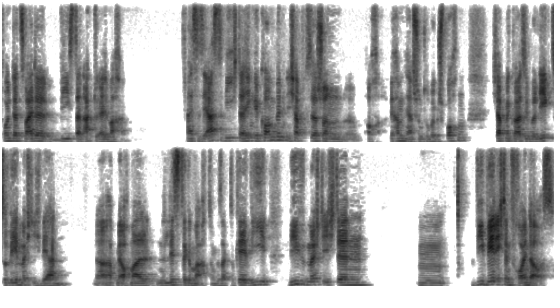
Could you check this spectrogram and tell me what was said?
Und der zweite, wie ich es dann aktuell mache. Also das erste, wie ich dahin gekommen bin, ich habe es ja schon äh, auch, wir haben ja schon drüber gesprochen, ich habe mir quasi überlegt, zu wem möchte ich werden. Ja, habe mir auch mal eine Liste gemacht und gesagt, okay, wie, wie möchte ich denn, hm, wie wähle ich denn Freunde aus?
